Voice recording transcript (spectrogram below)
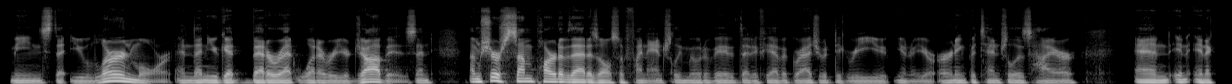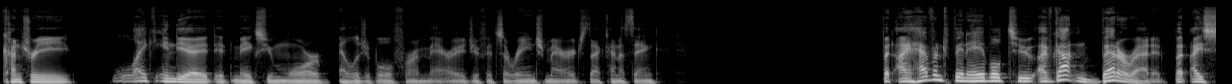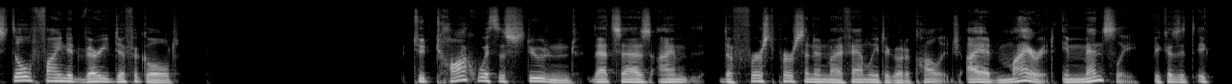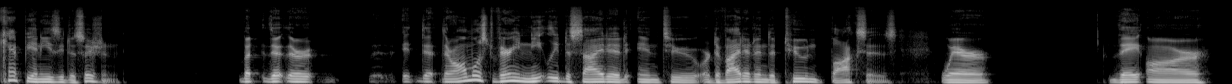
means that you learn more and then you get better at whatever your job is and i'm sure some part of that is also financially motivated that if you have a graduate degree you you know your earning potential is higher and in in a country like india it, it makes you more eligible for a marriage if it's arranged marriage that kind of thing but I haven't been able to, I've gotten better at it, but I still find it very difficult to talk with a student that says, I'm the first person in my family to go to college. I admire it immensely because it, it can't be an easy decision. But they're, they're, it, they're almost very neatly decided into or divided into two boxes where they are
